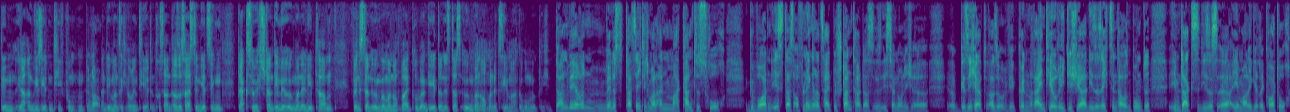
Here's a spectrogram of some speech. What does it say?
den ja anvisierten Tiefpunkten, genau. an denen man sich orientiert. Interessant. Also das heißt, den jetzigen DAX-Höchststand, den wir irgendwann erlebt haben, wenn es dann irgendwann mal noch weit drüber geht, dann ist das irgendwann auch mal eine Zielmarke womöglich. Dann wären, wenn es tatsächlich mal ein markantes Hoch geworden ist, das auf längere Zeit Bestand hat, das ist ja noch nicht äh, äh gesichert. Also wir können rein theoretisch ja diese 16.000 Punkte im DAX, dieses äh, ehemalige Rekordhoch,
